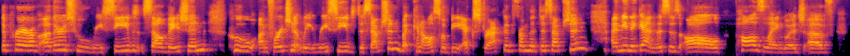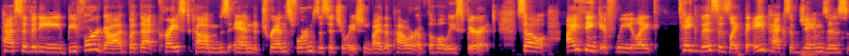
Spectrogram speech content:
the prayer of others, who receives salvation, who unfortunately receives deception, but can also be extracted from the deception. I mean, again, this is all Paul's language of passivity before God, but that Christ comes and transforms the situation by the power of the Holy Spirit. So I think if we like take this as like the apex of James's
